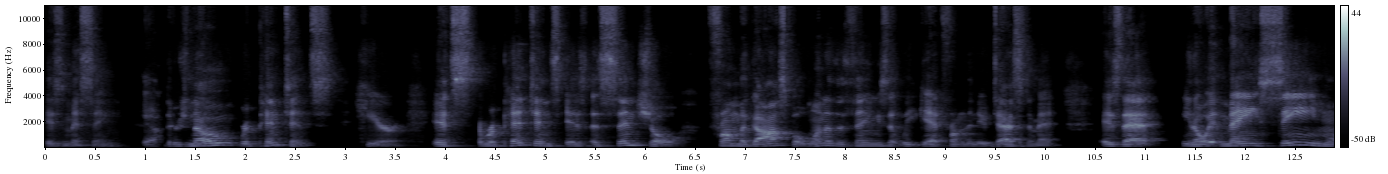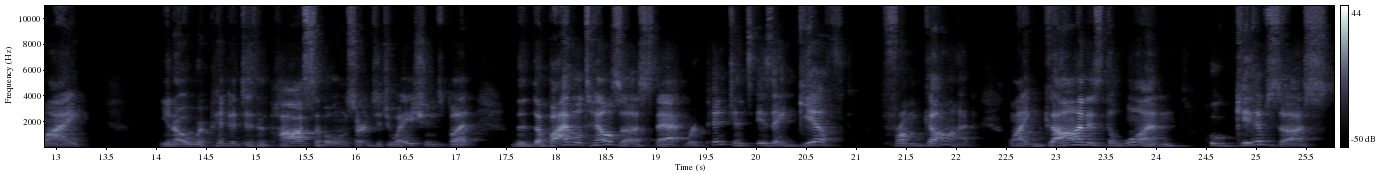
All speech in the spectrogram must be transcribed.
is missing yeah there's no repentance here it's repentance is essential from the gospel one of the things that we get from the new testament is that you know it may seem like you know repentance is impossible in certain situations but the, the Bible tells us that repentance is a gift from God. Like God is the one who gives us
